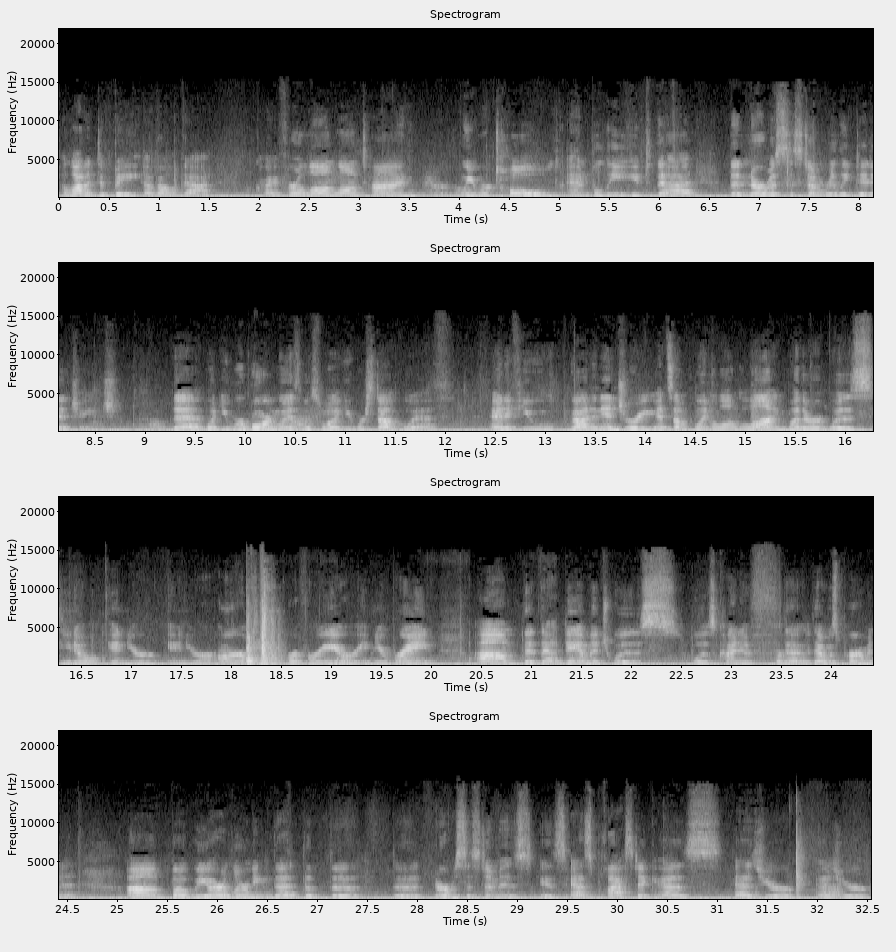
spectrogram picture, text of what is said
a lot of debate about that, okay? For a long, long time, we were told and believed that the nervous system really didn't change. That what you were born with was what you were stuck with. And if you got an injury at some point along the line, whether it was, you know, in your, in your arms, in your periphery, or in your brain, um, that that damage was, was kind of, that, that was permanent. Um, but we are learning that the, the, the nervous system is, is as plastic as, as your, as your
